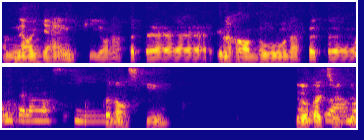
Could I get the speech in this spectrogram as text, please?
amenés en gang. Puis on a fait euh, une rando, on a fait euh, On était allé en ski. talent en ski. Puis On d'autres activités.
